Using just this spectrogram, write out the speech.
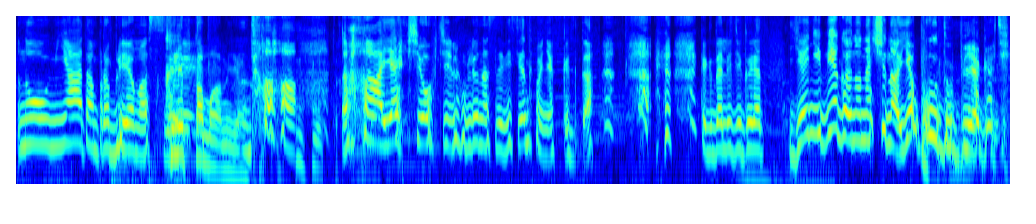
но у меня там проблема с... э, Клептоман я. Да, А, я еще очень люблю на собеседованиях, когда, когда люди говорят, я не бегаю, но начинаю, я буду бегать.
